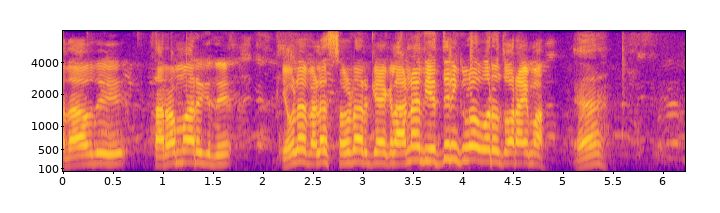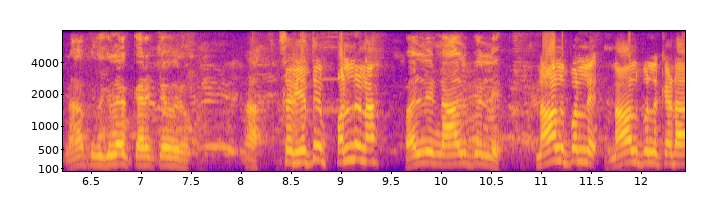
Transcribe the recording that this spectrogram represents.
அதாவது தரமா இருக்குது. எவ்வளவு விலை சொல்றாரு கேட்கலாம். ஆனா அது எத்தனை கிலோ வரும் தோராயமா? நாற்பது கிலோ கரெக்டாக வரும். சரி எத்தனை? பல்லுண்ணா? பல்லு நாலு பல்லு. நாலு பல்லு. நாலு பல்லு கெடா.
